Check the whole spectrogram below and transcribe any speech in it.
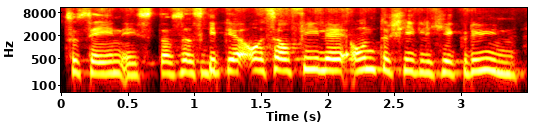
zu sehen ist. Also es gibt ja so viele unterschiedliche Grün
